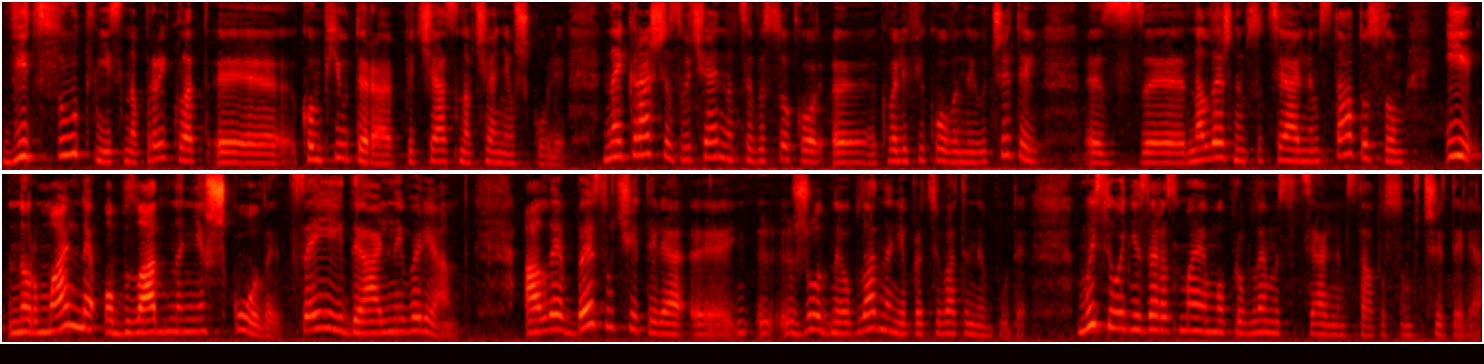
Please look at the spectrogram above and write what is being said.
відсутність, наприклад, е, комп'ютера під час навчання в школі. Найкраще, звичайно, це висококваліфікований учитель е, з належним соціальним статусом і нормальне обладнання школи. Це є ідеальний варіант. Але без учителя е, жодне обладнання працювати не буде. Ми сьогодні зараз маємо проблеми з соціальним статусом вчителя.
